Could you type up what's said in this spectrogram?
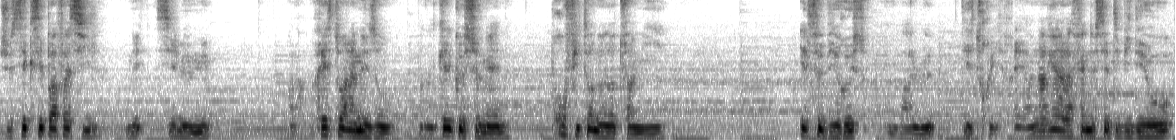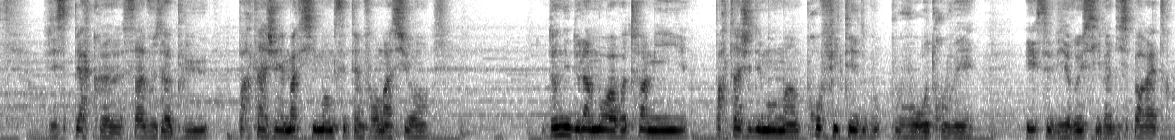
Je sais que c'est pas facile, mais c'est le mieux. Restons à la maison pendant quelques semaines, profitons de notre famille et ce virus, on va le détruire. Et on arrive à la fin de cette vidéo. J'espère que ça vous a plu. Partagez un maximum cette information. Donnez de l'amour à votre famille. Partagez des moments. Profitez pour vous retrouver. Et ce virus, il va disparaître.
